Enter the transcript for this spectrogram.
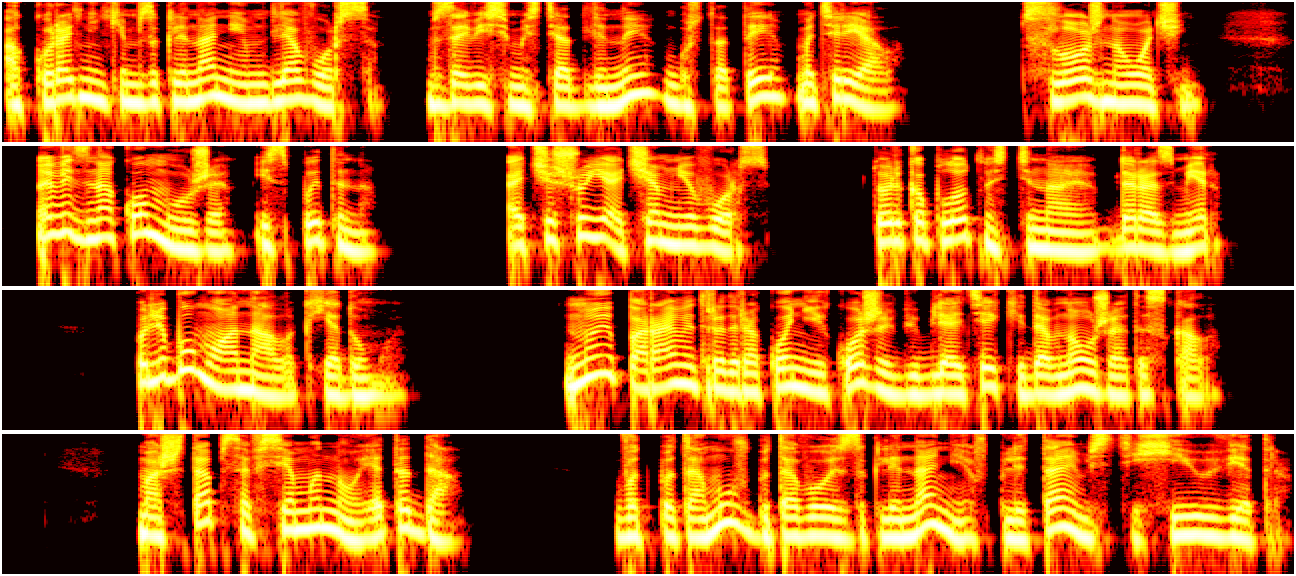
аккуратненьким заклинанием для ворса, в зависимости от длины, густоты, материала. Сложно очень. Но ведь знакомо уже, испытано. А чешуя чем не ворс? Только плотность стеная, да размер. По-любому аналог, я думаю. Ну и параметры драконьей кожи в библиотеке давно уже отыскала. Масштаб совсем иной, это да. Вот потому в бытовое заклинание вплетаем стихию ветра.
